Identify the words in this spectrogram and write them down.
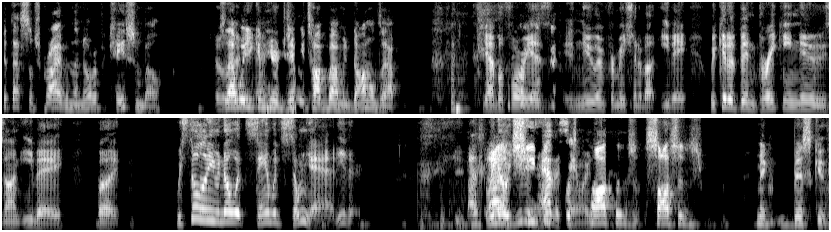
Hit that subscribe and the notification bell, Ooh, so that way be you can nice. hear Jimmy talk about McDonald's app. Yeah, before he has new information about eBay, we could have been breaking news on eBay, but we still don't even know what sandwich Sonia had either. I, We uh, know I- you didn't have a sandwich. Sausage, sausage, McBiscuit,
